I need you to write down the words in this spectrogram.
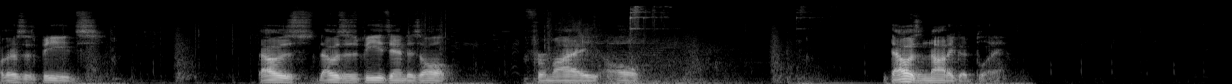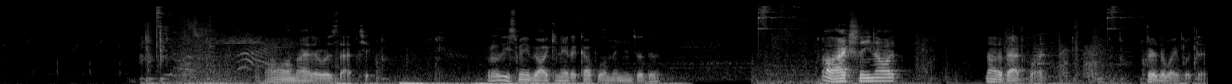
Well, there's his beads. That was that was his beads and his alt for my alt. That was not a good play. Oh, neither was that too. But at least maybe I can hit a couple of minions with it. Oh, actually, you know what? Not a bad play. Clear the way with it.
